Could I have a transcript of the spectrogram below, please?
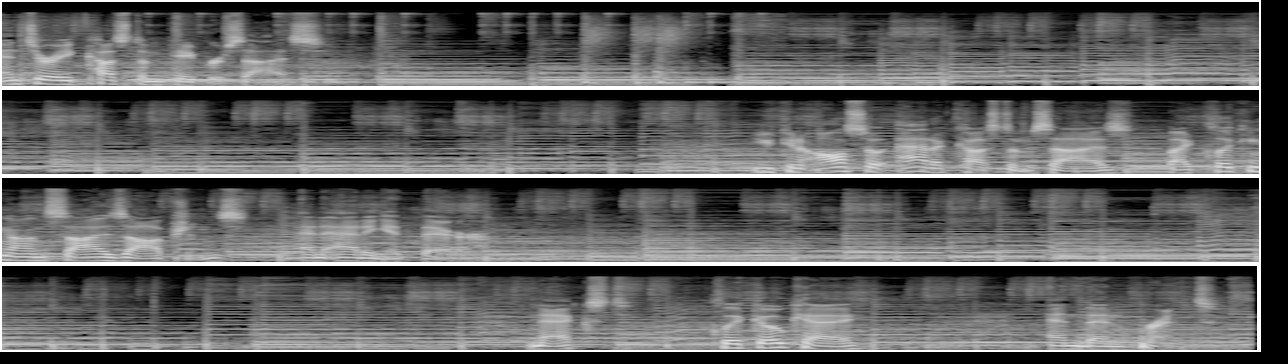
enter a custom paper size. You can also add a custom size by clicking on Size Options and adding it there. Next, click OK, and then Print.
